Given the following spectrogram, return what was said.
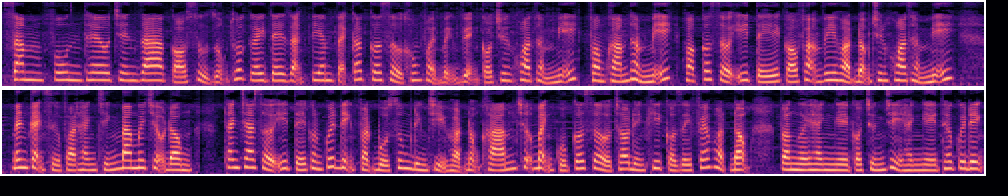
xăm, phun, theo trên da có sử dụng thuốc gây tê dạng tiêm tại các cơ sở không phải bệnh viện có chuyên khoa thẩm mỹ, phòng khám thẩm mỹ hoặc cơ sở y tế có phạm vi hoạt động chuyên khoa thẩm mỹ. Bên cạnh xử phạt hành chính 30 triệu đồng, Thanh tra Sở Y tế còn quyết định phạt bổ sung đình chỉ hoạt động khám, chữa bệnh của cơ sở cho đến khi có giấy phép hoạt động và người hành nghề có chứng chỉ hành nghề theo quy định.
